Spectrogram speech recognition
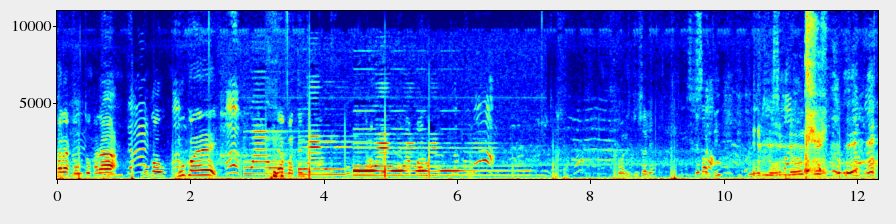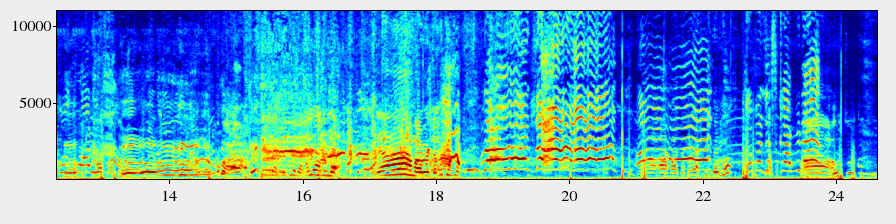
ખરા કહું પતંગ આવી લે? અરે આ મારું જબર છે. આ, મારે જબર acting કરી હો. આ, આવું જ જોતી હતી.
